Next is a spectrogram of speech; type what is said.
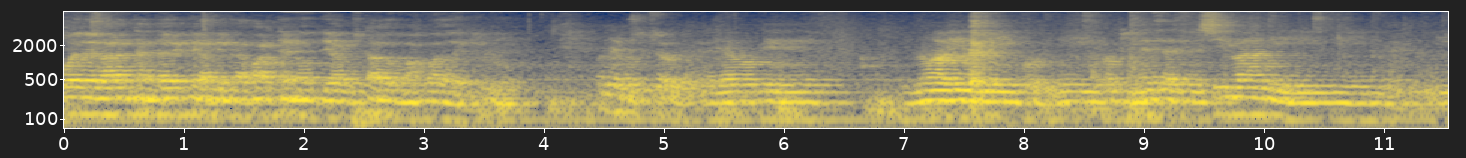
puede dar a entender que la primera parte no te ha gustado como ha jugado el equipo. Bueno, hemos que creíamos que no ha habido ni, ni contundencia defensiva, ni, ni, ni,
